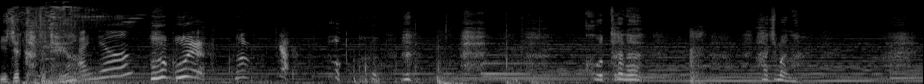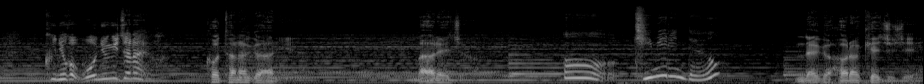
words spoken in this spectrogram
이제 가도 돼요? 안녕. 어, 뭐해? 어, 야, 어. 코타나. 하지만 그녀가 원흉이잖아요. 코타나가 아니야. 말해줘. 어, 기밀인데요? 내가 허락해주지.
